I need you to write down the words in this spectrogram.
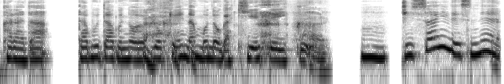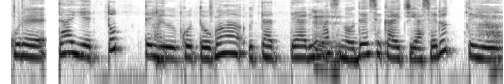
体、はい、ダブダブの余計なものが消えていく。はい。うん、実際にですね、これ、ダイエットっていうことが歌ってありますので、はい、世界一痩せるっていう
